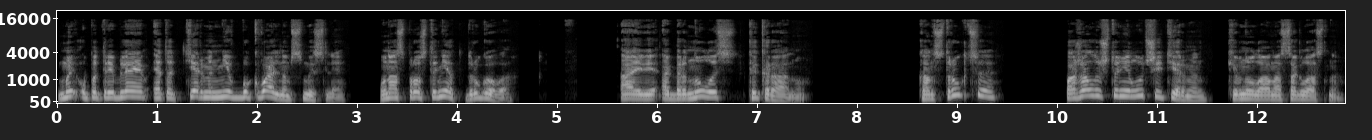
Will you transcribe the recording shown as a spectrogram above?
мы употребляем этот термин не в буквальном смысле. У нас просто нет другого. Айви обернулась к экрану. «Конструкция? Пожалуй, что не лучший термин», — кивнула она согласно.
